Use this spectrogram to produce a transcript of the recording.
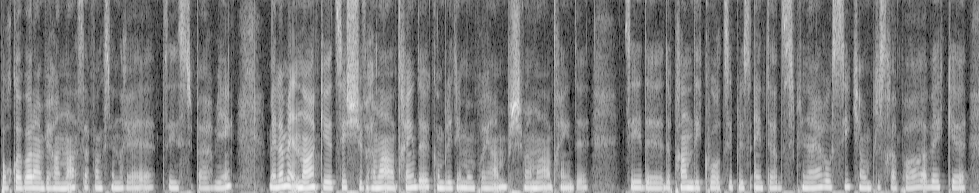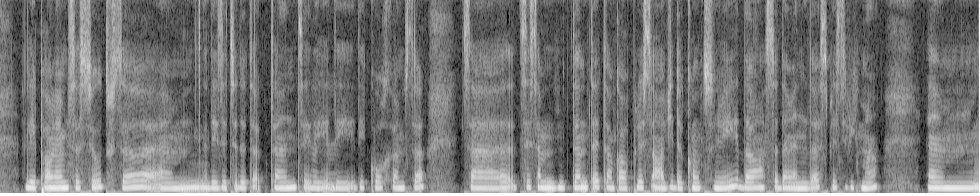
pourquoi pas l'environnement, ça fonctionnerait, super bien. Mais là, maintenant que, je suis vraiment en train de compléter mon programme, je suis vraiment en train de, de, de, prendre des cours, plus interdisciplinaires aussi, qui ont plus rapport avec euh, les problèmes sociaux, tout ça, des études autochtones, des, mm-hmm. des, des, cours comme ça ça, ça me donne peut-être encore plus envie de continuer dans ce domaine-là spécifiquement. Euh,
